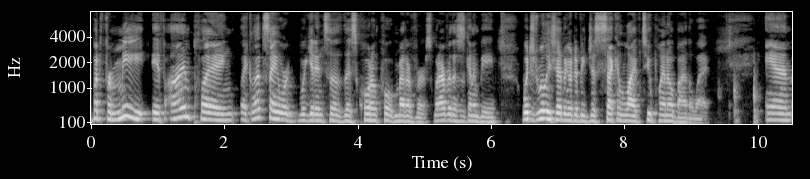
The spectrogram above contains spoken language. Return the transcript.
But for me, if I'm playing, like, let's say we're we get into this quote unquote metaverse, whatever this is going to be, which is really shaping up to be just Second Life 2.0, by the way. And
